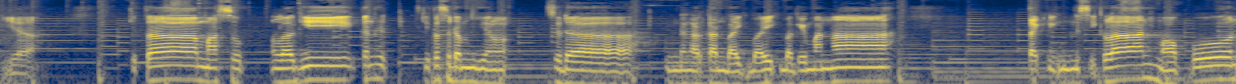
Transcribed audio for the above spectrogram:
Ya, kita masuk lagi kan kita sudah sudah mendengarkan baik-baik bagaimana teknik menulis iklan maupun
